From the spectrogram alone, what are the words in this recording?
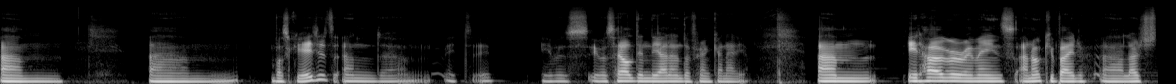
um, um, was created, and um, it, it it was it was held in the island of Gran Canaria. Um, it, however, remains unoccupied a large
